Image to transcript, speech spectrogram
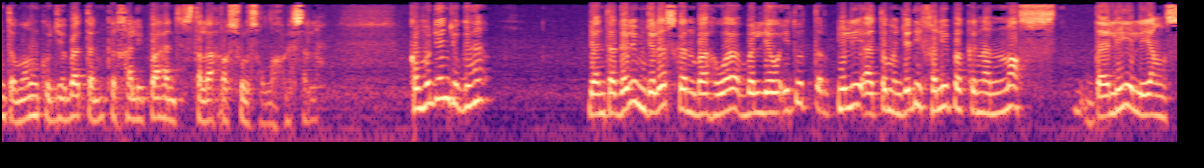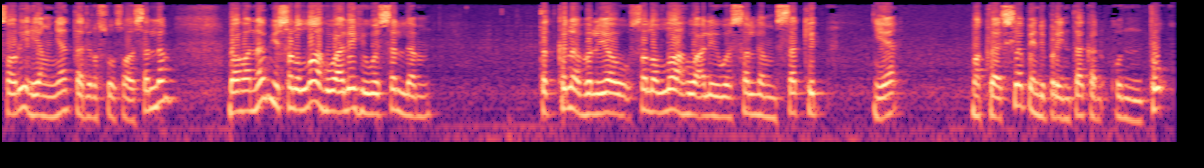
untuk memangku jabatan kekhalifahan setelah Rasul sallallahu alaihi wasallam. Kemudian juga dan tadi menjelaskan bahawa beliau itu terpilih atau menjadi khalifah kena nas dalil yang sarih yang nyata dari Rasulullah SAW bahawa Nabi SAW tatkala beliau SAW sakit ya maka siapa yang diperintahkan untuk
